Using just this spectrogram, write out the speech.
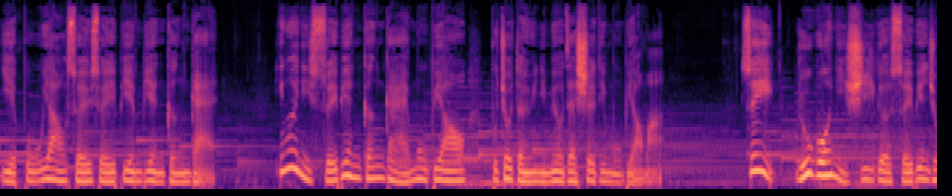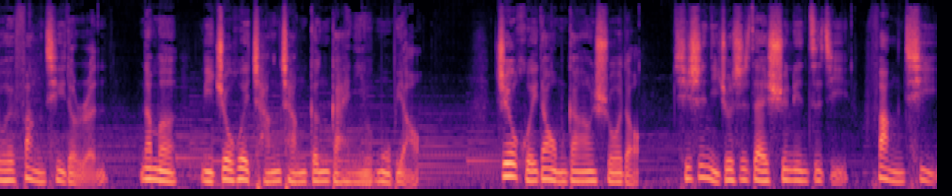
也不要随随便便更改，因为你随便更改目标，不就等于你没有在设定目标吗？所以，如果你是一个随便就会放弃的人，那么你就会常常更改你的目标。只有回到我们刚刚说的。其实你就是在训练自己放弃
